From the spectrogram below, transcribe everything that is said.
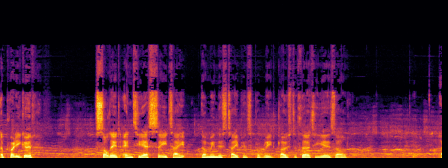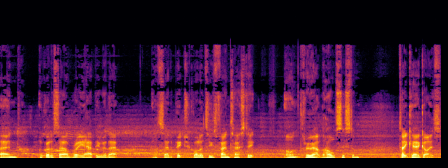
a pretty good solid NTSC tape. I mean, this tape is probably close to 30 years old, and I've got to say I'm pretty happy with that. I said the picture quality is fantastic on throughout the whole system. Take care, guys.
